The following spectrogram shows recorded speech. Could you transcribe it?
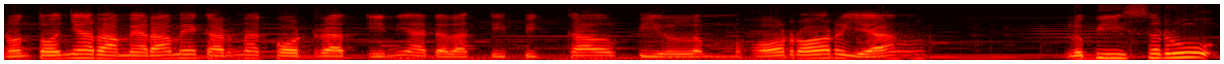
Nontonnya rame-rame karena Kodrat ini adalah tipikal film horor yang lebih seru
